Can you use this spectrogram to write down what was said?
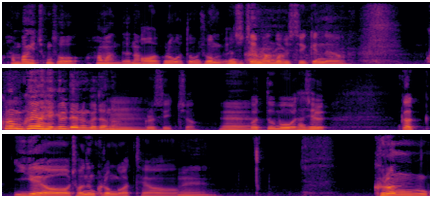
한 방에 청소하면 안 되나? 어 그런 것도 좀 현실적인 방법일 수 있겠네요 그럼 네. 그냥 해결되는 거잖아. 음. 그럴 수 있죠 예. 그것도 뭐 사실 그러니까 이게요 저는 그런 것 같아요 예. 그런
